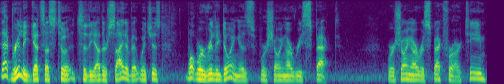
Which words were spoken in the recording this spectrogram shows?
that really gets us to to the other side of it, which is what we're really doing is we're showing our respect. We're showing our respect for our team.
